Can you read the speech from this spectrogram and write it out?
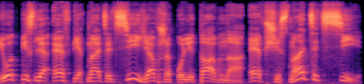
І от після F-15C я вже політав на F-16C.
